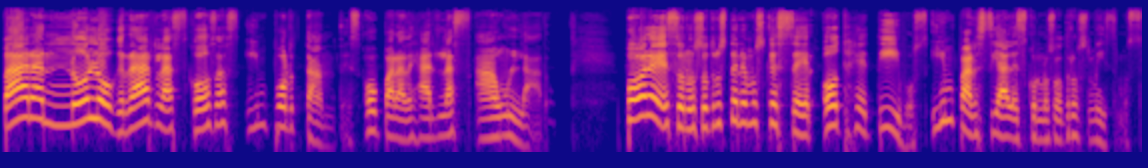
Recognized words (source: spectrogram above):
para no lograr las cosas importantes o para dejarlas a un lado. Por eso nosotros tenemos que ser objetivos, imparciales con nosotros mismos.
